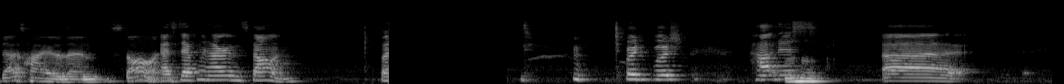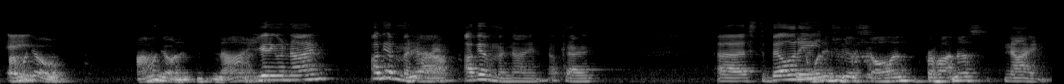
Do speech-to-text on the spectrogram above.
that's higher than Stalin. That's definitely higher than Stalin. But George Bush, hotness, Mhm. Uh, eight. I'm gonna go. I'm gonna go nine. You're gonna go nine? I'll give him a Yeah. nine. I'll give him a nine. Okay. Uh, stability, What did you give Stalin for hotness? nine.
